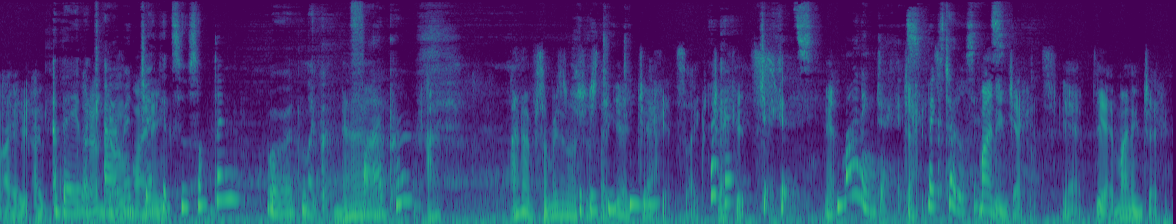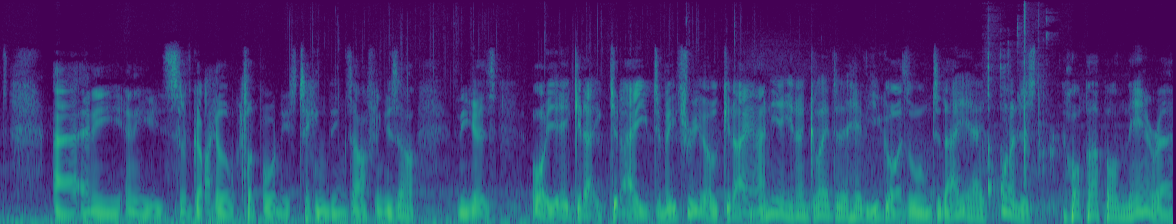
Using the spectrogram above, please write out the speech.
I I, Are they like don't go armored mining. jackets or something, or like fireproof? I, I don't know. For some reason, I was just like, yeah, jackets, like Okay, jackets, jackets, Yeah. mining jackets. Jackets. Makes total sense. Mining jackets. Yeah, yeah, mining jackets. Uh, and he and he's sort of got like a little clipboard and he's ticking things off and he goes, oh, and he goes, oh yeah, g'day, g'day, Dimitri, or g'day, Anya. You know, glad to have you guys along today. I Uh, want to just hop up on there. Uh,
